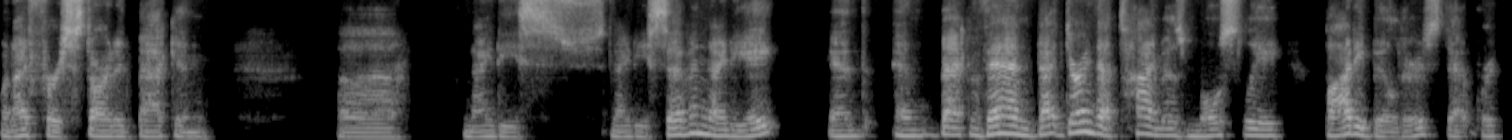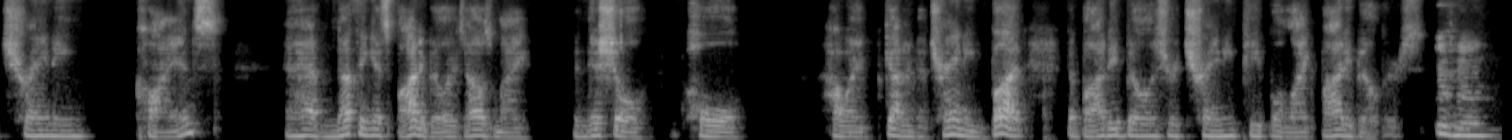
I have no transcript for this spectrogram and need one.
when I first started back in uh, 90, 97, 98. And, and back then, that during that time, it was mostly bodybuilders that were training clients and have nothing against bodybuilders. That was my initial whole how I got into training. But the bodybuilders were training people like bodybuilders Mhm.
